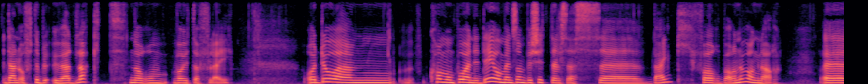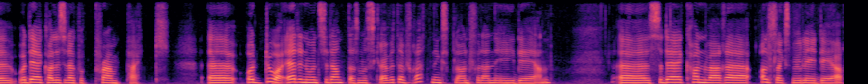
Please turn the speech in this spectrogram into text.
den ofte ble ødelagt når hun var ute og fløy. Og da kom hun på en idé om en sånn beskyttelsesbag for barnevogner. Og det kalles i dag for Prampack. Uh, og da er det noen studenter som har skrevet en forretningsplan for denne ideen. Uh, så det kan være all slags mulige ideer.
